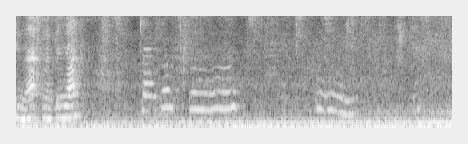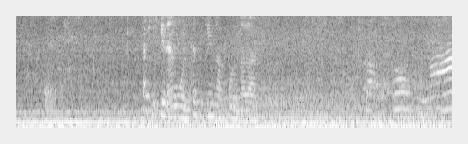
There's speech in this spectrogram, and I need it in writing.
อยู่นะมันเป็นนะถ้าจะกินองุ่นก็จะกินกับปุ่นอะไรกร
